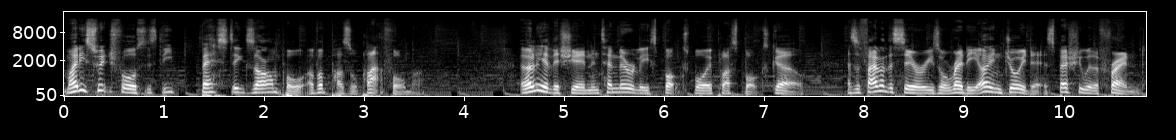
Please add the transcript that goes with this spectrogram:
Mighty Switch Force is the best example of a puzzle platformer. Earlier this year, Nintendo released Box Boy plus Box Girl. As a fan of the series already, I enjoyed it, especially with a friend,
